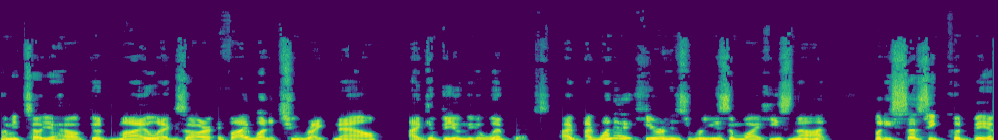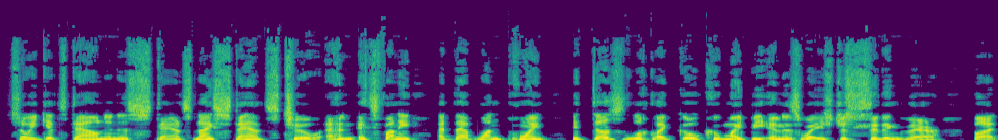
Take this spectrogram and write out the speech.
let me tell you how good my legs are. If I wanted to right now, I could be in the Olympics. I, I want to hear his reason why he's not, but he says he could be. So he gets down in his stance. Nice stance, too. And it's funny, at that one point, it does look like Goku might be in his way. He's just sitting there, but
